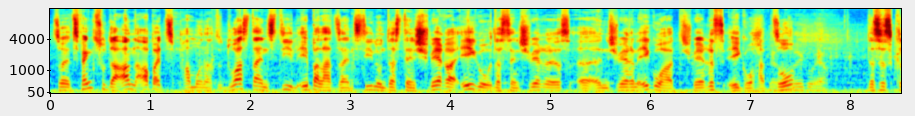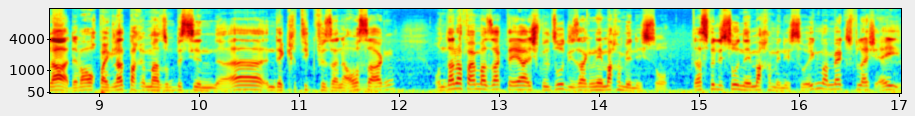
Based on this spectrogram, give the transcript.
So, jetzt fängst du da an, arbeitest ein paar Monate. Du hast deinen Stil, Eberl hat seinen Stil und dass der ein schwerer Ego, dass der ein schweres, äh, einen schweren Ego hat, schweres Ego hat. So, Ego, ja. Das ist klar. Der war auch bei Gladbach immer so ein bisschen äh, in der Kritik für seine Aussagen. Und dann auf einmal sagt er, ja, ich will so. Die sagen, nee, machen wir nicht so. Das will ich so, nee, machen wir nicht so. Irgendwann merkst du vielleicht, ey,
